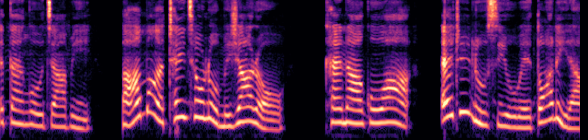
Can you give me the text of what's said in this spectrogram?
အတန်ကိုကြားပြီးဘာမှထိန်ချုံလို့မရတော့ ခန္ဓာကိုယ်ကအဲ့ဒီလူစီကိုပဲသွားနေတာ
